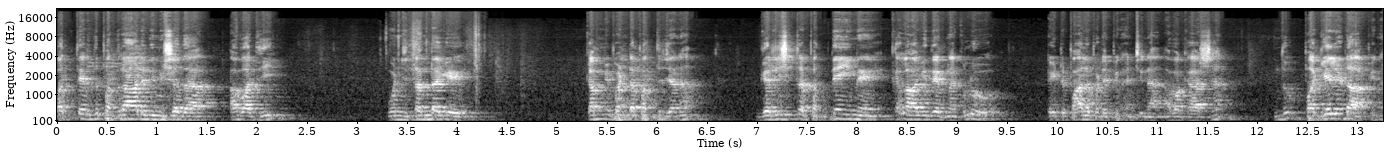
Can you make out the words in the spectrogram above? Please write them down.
ಪತ್ತೆರಡು ಪದ್ನಾರು ನಿಮಿಷದ ಅವಧಿ. ಒಂದು ತಂಡಗೆ ಕಮ್ಮಿ ಪಂಡ ಪತ್ತು ಜನ, ಗರಿಷ್ಠ ಪದ್ನೈನೆ ಕಲಾವಿದರ ನಕಲು ಇಟ್ಟು ಪಾಲು ಪಡೆಪಿನಂಚಿನ ಅವಕಾಶ, ಒಂದು ಪಗೆಲೆ ಡಾಪಿನ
